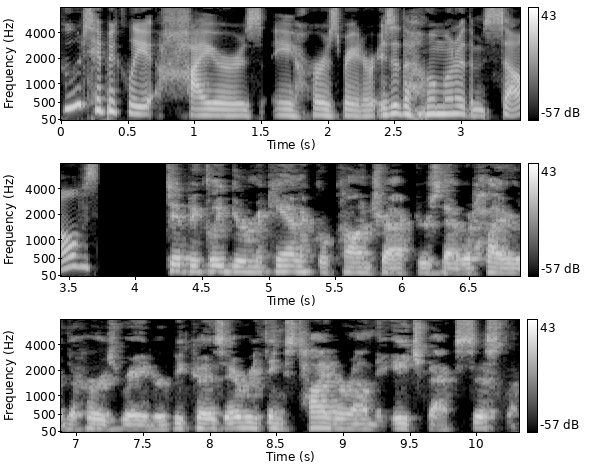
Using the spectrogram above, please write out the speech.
Who typically hires a HERS rater? Is it the homeowner themselves? Typically, your mechanical contractors that would hire the HERS rater because everything's tied around the HVAC system.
